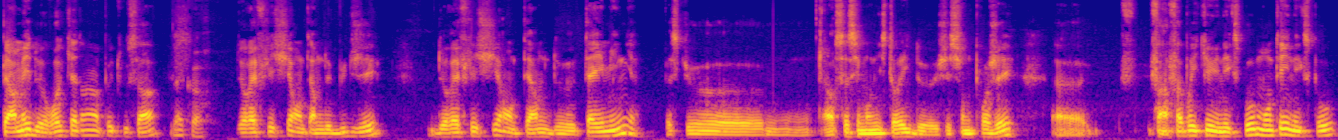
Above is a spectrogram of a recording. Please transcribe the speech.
permet de recadrer un peu tout ça, de réfléchir en termes de budget, de réfléchir en termes de timing, parce que, euh, alors ça c'est mon historique de gestion de projet, enfin fabriquer une expo, monter une expo,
